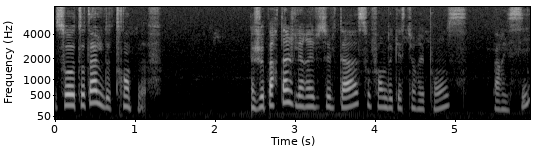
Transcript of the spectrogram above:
soit au total de 39. Je partage les résultats sous forme de questions-réponses par ici.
